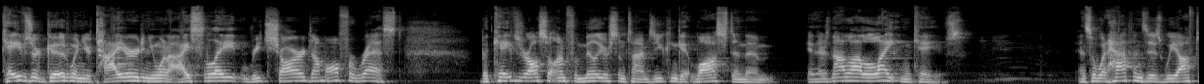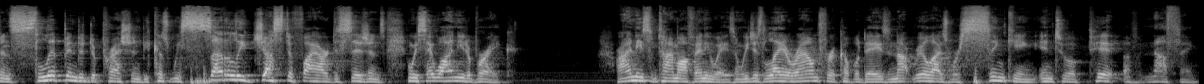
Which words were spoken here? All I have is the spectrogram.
Caves are good when you're tired and you want to isolate and recharge. I'm all for rest. But caves are also unfamiliar sometimes. You can get lost in them and there's not a lot of light in caves. And so what happens is we often slip into depression because we subtly justify our decisions and we say, well, I need a break. Or I need some time off anyways. And we just lay around for a couple days and not realize we're sinking into a pit of nothing.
